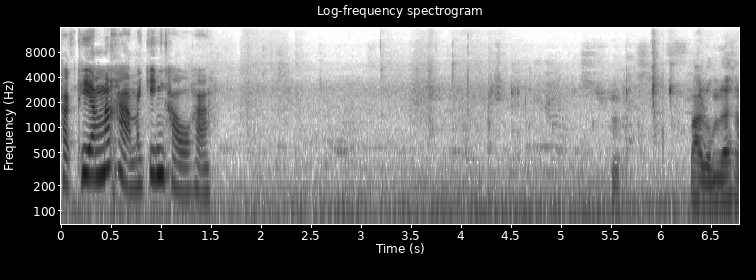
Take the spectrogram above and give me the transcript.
ผักเที่ยงเนาะคะมากินเขาวค่ะว่าหลุมเลือดท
